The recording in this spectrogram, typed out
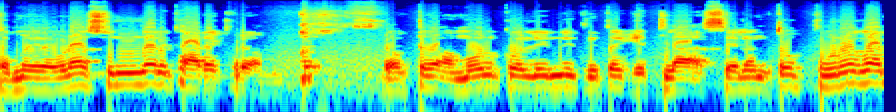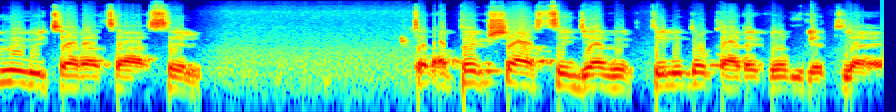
त्यामुळे एवढा सुंदर कार्यक्रम डॉक्टर अमोल कोल्हेंनी तिथे घेतला असेल आणि तो पुरोगामी विचाराचा असेल तर अपेक्षा असते ज्या व्यक्तीने तो कार्यक्रम घेतलाय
